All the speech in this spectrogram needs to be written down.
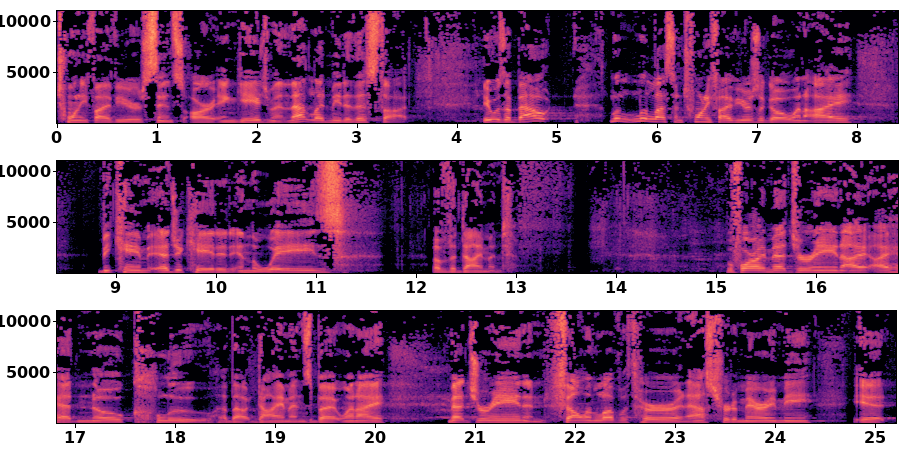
25 years since our engagement. And that led me to this thought. It was about a little, little less than 25 years ago when I became educated in the ways of the diamond. Before I met Jareen, I, I, had no clue about diamonds, but when I met Jareen and fell in love with her and asked her to marry me, it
